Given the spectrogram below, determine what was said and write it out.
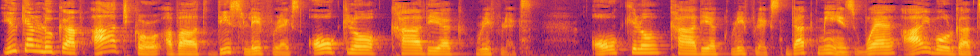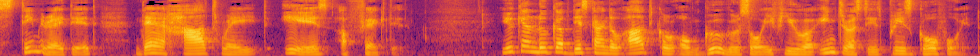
You can look up article about this reflex, oculocardiac reflex. Oculocardiac reflex. That means when eyeball got stimulated, then heart rate is affected. You can look up this kind of article on Google, so if you are interested, please go for it.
